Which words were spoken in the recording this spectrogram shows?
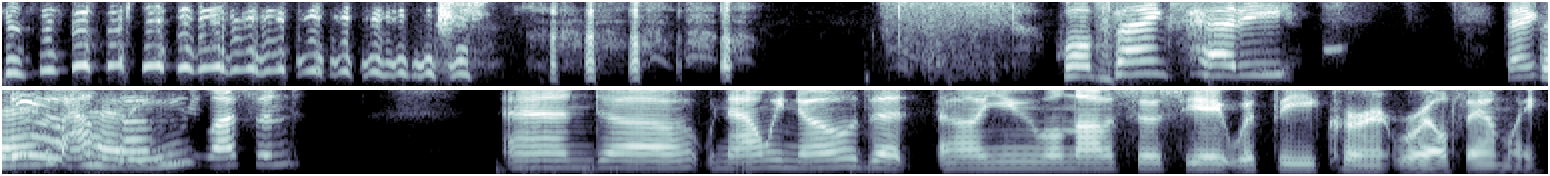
well, thanks, Hetty. Thanks, thanks for the Hetty. lesson. And uh, now we know that uh, you will not associate with the current royal family.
